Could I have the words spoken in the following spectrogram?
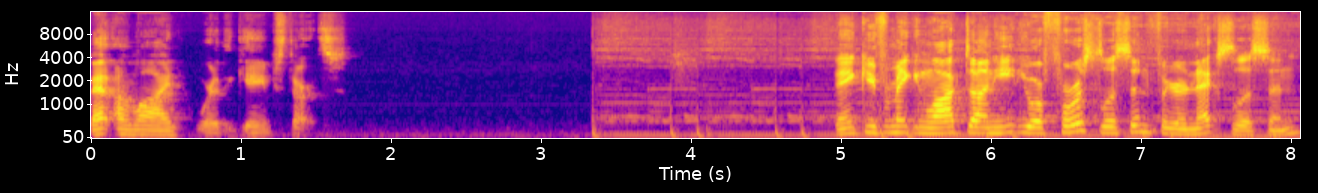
BetOnline where the game starts. Thank you for making Locked On Heat your first listen. For your next listen,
